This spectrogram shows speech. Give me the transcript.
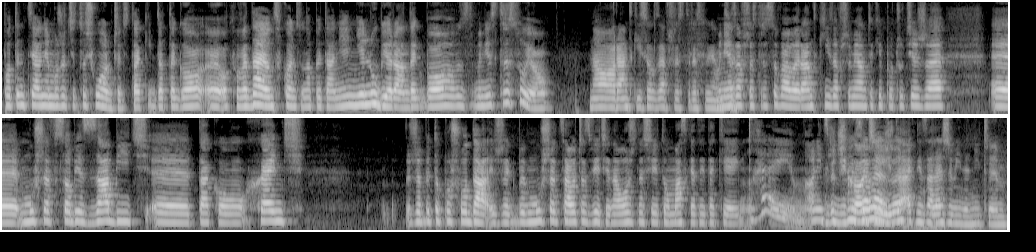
potencjalnie możecie coś łączyć, tak? I dlatego e, odpowiadając w końcu na pytanie, nie lubię randek, bo mnie stresują. No, randki są zawsze stresujące. Mnie zawsze stresowały randki, zawsze miałam takie poczucie, że e, muszę w sobie zabić e, taką chęć, żeby to poszło dalej, że jakby muszę cały czas, wiecie, nałożyć na siebie tą maskę tej takiej, hej, o nic mi nie nie chodzi, zależy. tak, nie zależy mi na niczym.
